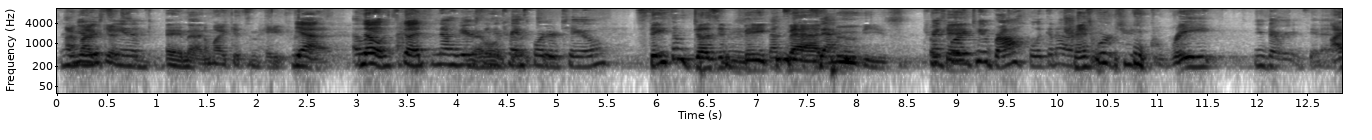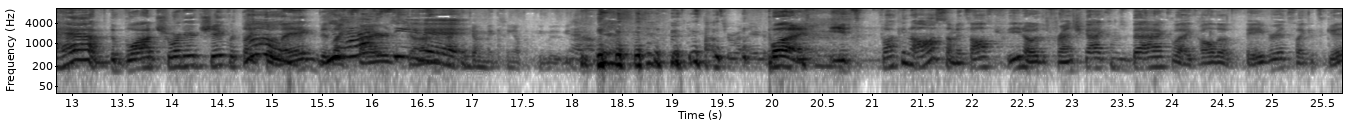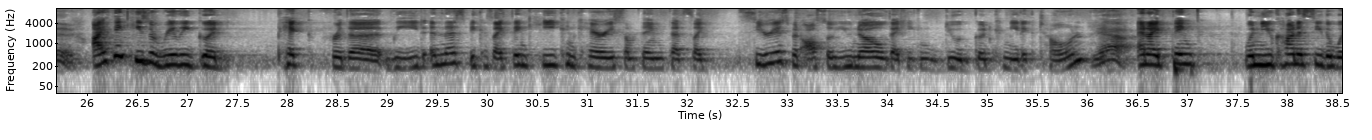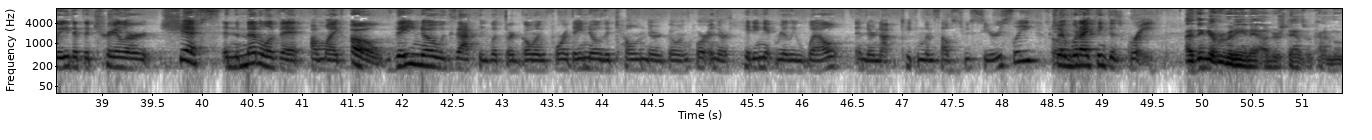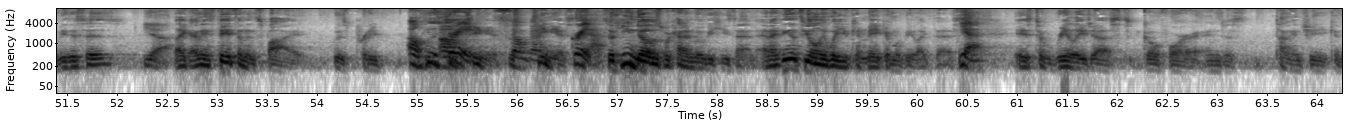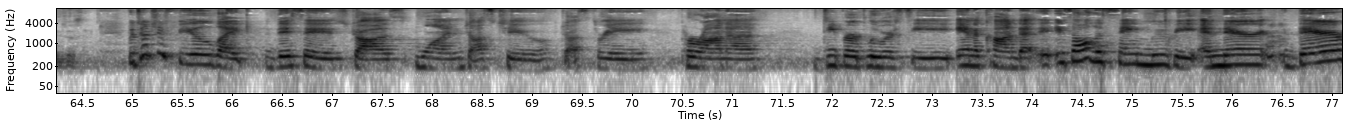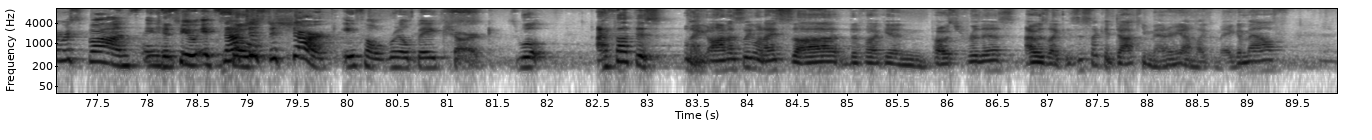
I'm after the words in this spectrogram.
Have I you might ever get seen some, it? Amen. I might get some hate for Yeah. that. Oh, No, it's good. No, have you ever That seen the Transporter too. Two? Statham doesn't Mm, make that's bad exactly- movies. Transporter okay? Two, brah, look it up. Transporter 2 is great. You've never even seen it. I have the blonde, short-haired chick with like the leg that You like have fires seen guns. I think I'm mixing up a few movies, No. Sounds familiar to me. But it's fucking awesome. It's all you know. The French guy comes back, like all the favorites. Like it's good. I think he's a really good pick for the lead in this because I think he can carry something that's like serious, but also you know that he can do a good comedic tone. Yeah. And I think when you kind of see the way that the trailer shifts in the middle of it, I'm like, oh, they know exactly what they're going for. They know the tone they're going for, and they're hitting it really well, and they're not taking themselves too seriously, which I, what I think is great. I think everybody in it understands what kind of movie this is. Yeah. Like, I mean, Statham in Spy was pretty Oh, he was Oh, great. genius. So was good. genius. Great. So he knows what kind of movie he's in, and I think that's the only way you can make a movie like this. Yeah. Is to really just go for it and just tongue in cheek and just. But don't you feel like this is Jaws 1, Jaws 2, Jaws 3, Piranha, Deeper Bluer Sea, Anaconda? It- It's all the same movie, and their their response is to it's not so- just a shark; it's a real big shark. Well, I thought this. Like honestly, when I saw the fucking poster for this, I was like, "Is this like a documentary on like Megamouth?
